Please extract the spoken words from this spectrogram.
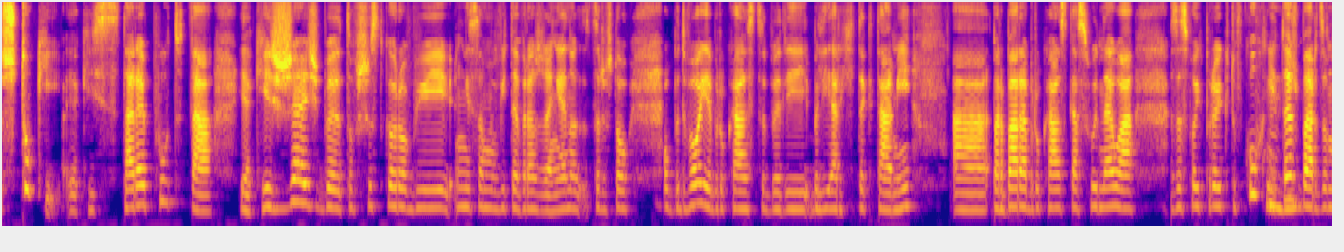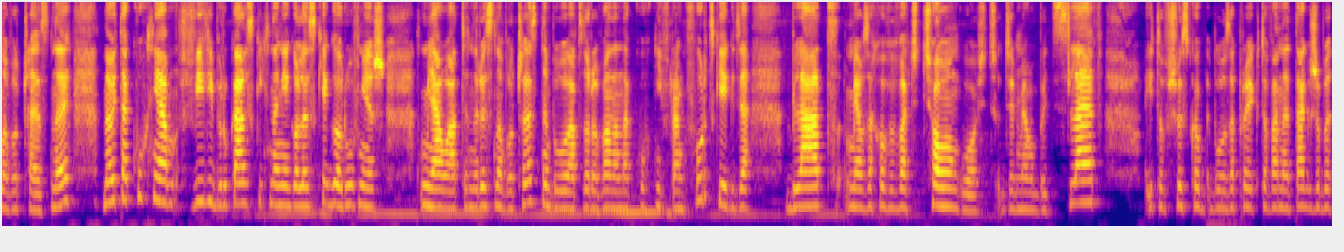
sztuki, jakieś stare putta, jakieś rzeźby, to wszystko robi niesamowite wrażenie. No, zresztą obydwoje brukalscy byli, byli architektami, a Barbara Brukalska słynęła ze swoich projektów kuchni, mhm. też bardzo nowoczesnych. No i ta kuchnia w Willi Brukalskich na Niegoleskiego również miała ten rys nowoczesny, była wzorowana na kuchni frankfurckiej, gdzie blat miał zachowywać ciągłość, gdzie miał być zlew, i to wszystko było zaprojektowane tak, żeby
